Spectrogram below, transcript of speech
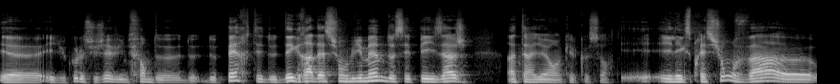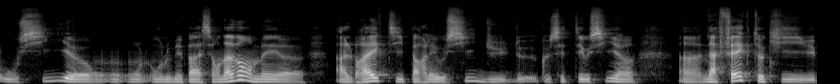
Et, euh, du coup, le sujet vit une forme de, de perte et de dégradation lui-même de ces paysages intérieur en quelque sorte. Et, l'expression va euh, aussi, euh, on, ne le met pas assez en avant, mais euh, Albrecht, il parlait aussi du, que c'était aussi un, un affect qui,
